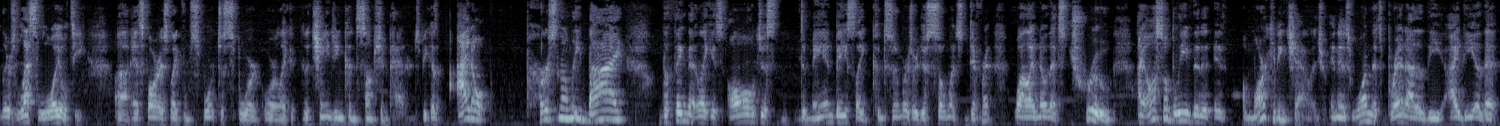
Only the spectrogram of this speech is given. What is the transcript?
there's less loyalty uh, as far as like from sport to sport or like the changing consumption patterns. Because I don't personally buy the thing that like it's all just demand based like consumers are just so much different while i know that's true i also believe that it is a marketing challenge and it's one that's bred out of the idea that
